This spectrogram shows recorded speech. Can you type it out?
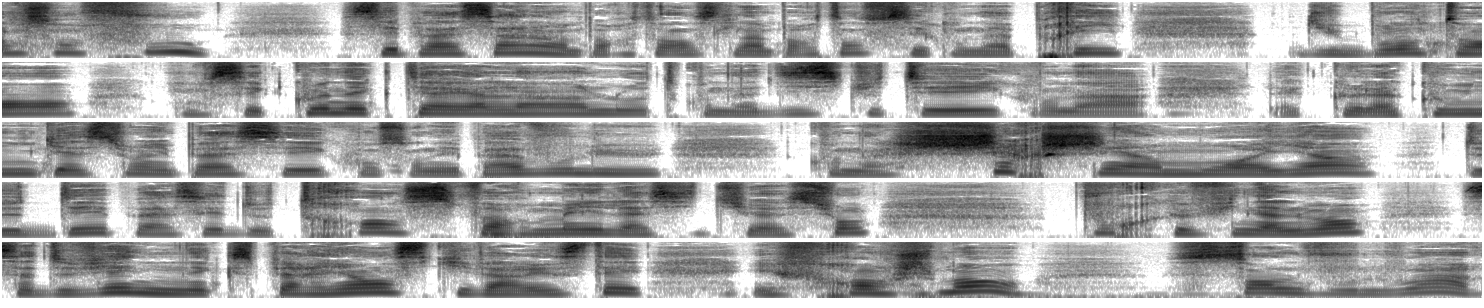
on s'en fout. C'est pas ça l'importance. L'importance, c'est qu'on a pris du bon temps, qu'on s'est connecté à l'un l'autre, qu'on a discuté, qu'on a, que la communication est passée, qu'on s'en est pas voulu, qu'on a cherché un moyen de dépasser, de transformer la situation pour que finalement, ça devienne une expérience qui va rester. Et franchement, sans le vouloir,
